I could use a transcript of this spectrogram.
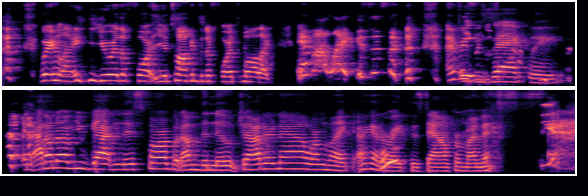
where like you're the fourth, you're talking to the fourth wall. Like, am I like, is this every Exactly. and I don't know if you've gotten this far, but I'm the note jotter now where I'm like, I gotta write this down for my next Yeah.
